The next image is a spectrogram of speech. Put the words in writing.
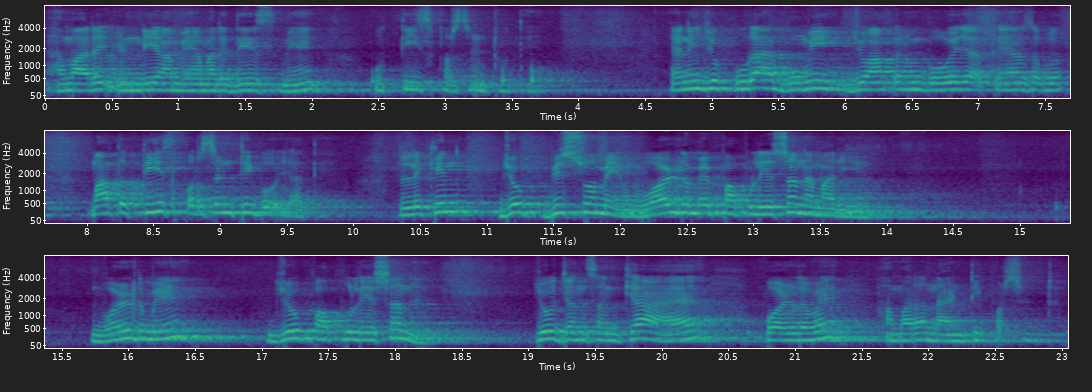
हमारे इंडिया में, हमारे देश में, वो तीस परसेंट होते हैं। यानी जो पूरा भूमि जो यहाँ पर हम बोए जाते हैं, सब मात्र तीस परसेंट ही बोए जाते हैं। लेकिन जो विश्व में, वर्ल्ड में पॉपुलेशन हमारी है, वर्ल्ड में जो पॉपुलेशन है, जो जनसंख्या है, वर्ल्ड में हमारा नाइन्टी परसेंट है।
